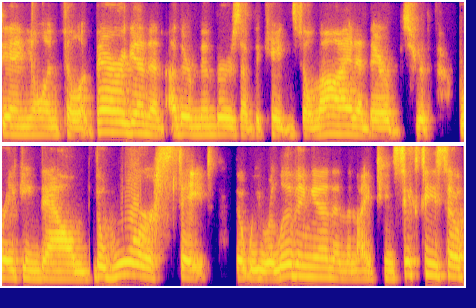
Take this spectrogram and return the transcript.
Daniel and Philip Berrigan and other members of the Catonsville Nine, and they're sort of breaking down the war state that we were living in in the 1960s. So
